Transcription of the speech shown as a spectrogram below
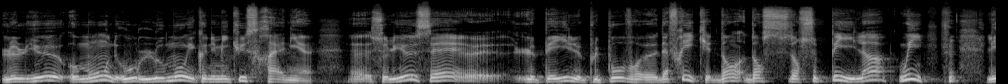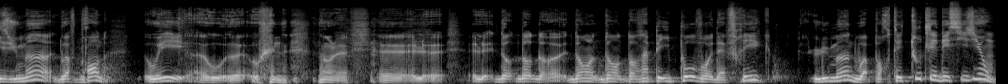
le lieu au monde où l'homo economicus règne. Euh, ce lieu, c'est le pays le plus pauvre d'Afrique. Dans, dans, dans ce pays-là, oui, les humains doivent prendre oui, dans, un pays pauvre d'Afrique, l'humain doit porter toutes les décisions.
